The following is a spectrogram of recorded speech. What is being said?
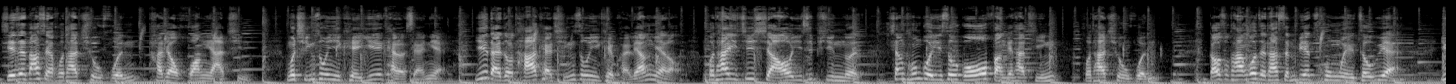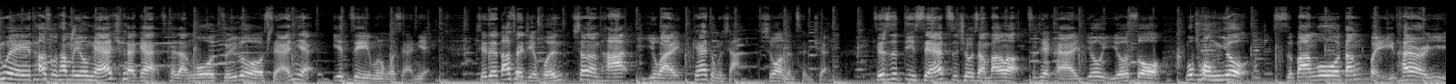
现在打算和她求婚。她叫黄雅婷，我轻松一刻也看了三年，也带着她看轻松一刻快两年了，和她一起笑，一起评论，想通过一首歌放给她听，和她求婚，告诉她我在她身边从未走远，因为她说她没有安全感，才让我追了三年，也折磨了我三年。”现在打算结婚，想让她意外感动下，希望能成全。这是第三次求上榜了。之前看有益友说，我朋友是把我当备胎而已，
